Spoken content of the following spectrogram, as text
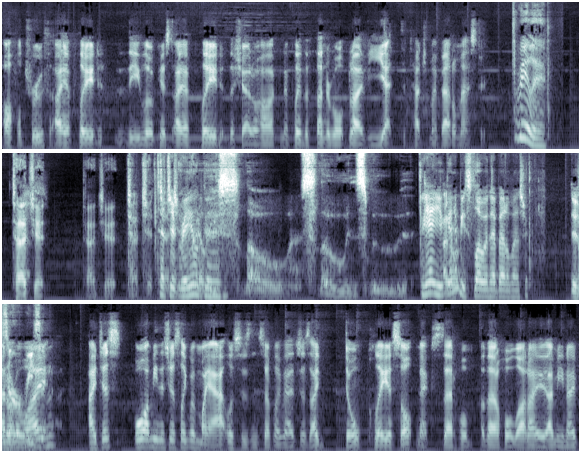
awful truth. I have played the Locust, I have played the Shadowhawk, and I played the Thunderbolt, but I've yet to touch my Battlemaster. really? Touch Yes. it. Touch it. Touch it, Touch it real really good. slow, slow and smooth. Yeah, you're I gonna be slow in that Battlemaster. is I there don't a know why. I just, well, I mean, it's just like with my atlases and stuff like that. It's just I don't play assault mechs that whole that whole lot. I, I mean, I've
